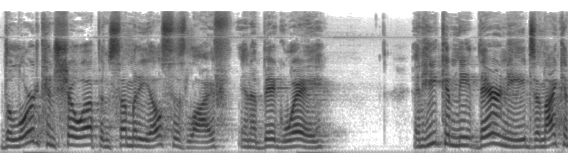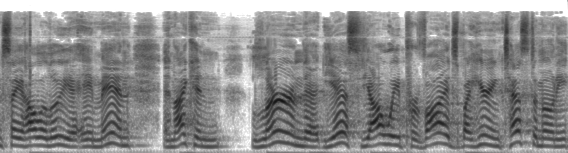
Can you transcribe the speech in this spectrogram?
The Lord can show up in somebody else's life in a big way, and he can meet their needs and i can say hallelujah amen. And i can learn that yes yahweh provides by hearing testimony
